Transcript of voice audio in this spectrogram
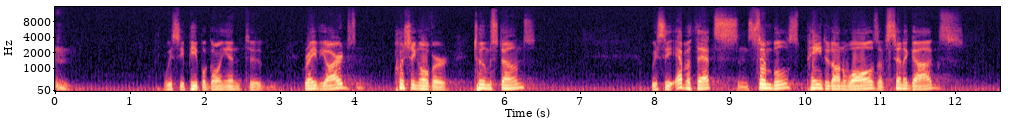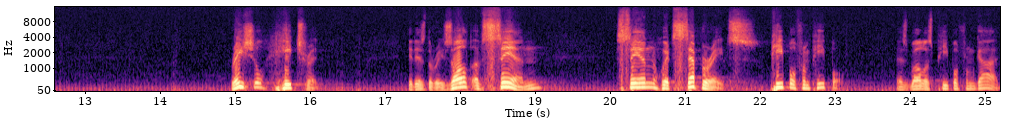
we see people going into graveyards and pushing over tombstones. We see epithets and symbols painted on walls of synagogues. Racial hatred. It is the result of sin, sin which separates people from people, as well as people from God.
